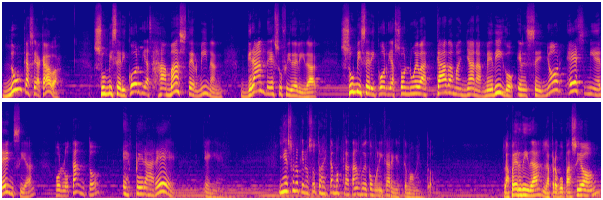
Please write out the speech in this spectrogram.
nunca se acaba. Sus misericordias jamás terminan. Grande es su fidelidad sus misericordias son nuevas cada mañana. Me digo, el Señor es mi herencia, por lo tanto, esperaré en Él. Y eso es lo que nosotros estamos tratando de comunicar en este momento. La pérdida, la preocupación,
